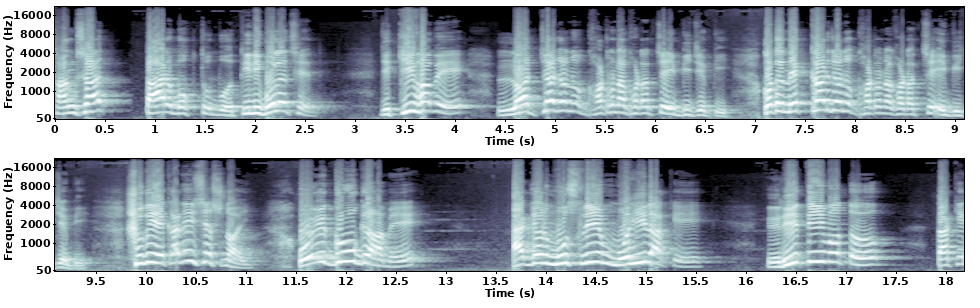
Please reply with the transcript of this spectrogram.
সাংসদ, তার বক্তব্য। তিনি বলেছেন যে কীভাবে লজ্জাজনক ঘটনা ঘটাচ্ছে এই বিজেপি। কত নেককারজনক ঘটনা ঘটাচ্ছে এই বিজেপি। শুধু এখানেই শেষ নয় ওই গ্রামে একজন মুসলিম মহিলাকে রীতিমতো তাকে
